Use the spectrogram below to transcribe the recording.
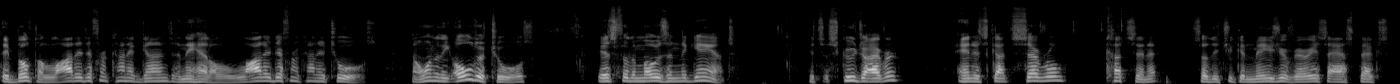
they built a lot of different kind of guns and they had a lot of different kind of tools. Now one of the older tools is for the Mosin Nagant. It's a screwdriver and it's got several cuts in it so that you can measure various aspects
